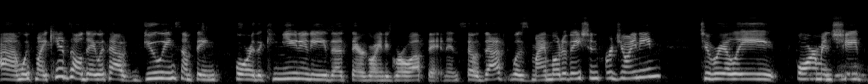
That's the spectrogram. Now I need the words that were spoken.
um, with my kids all day without doing something for the community that they're going to grow up in. And so that was my motivation for joining to really form and shape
